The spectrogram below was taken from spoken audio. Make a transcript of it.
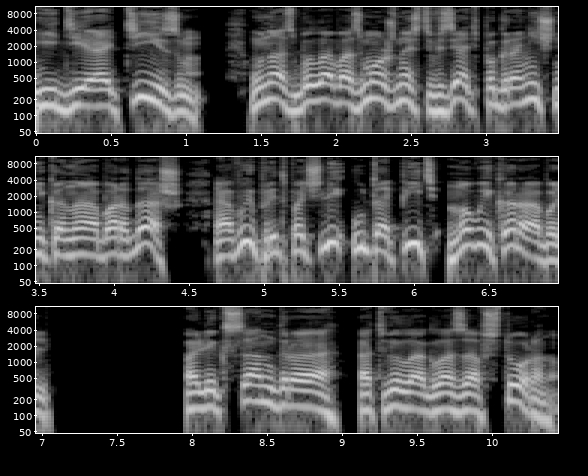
«Идиотизм! У нас была возможность взять пограничника на абордаж, а вы предпочли утопить новый корабль». Александра отвела глаза в сторону.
